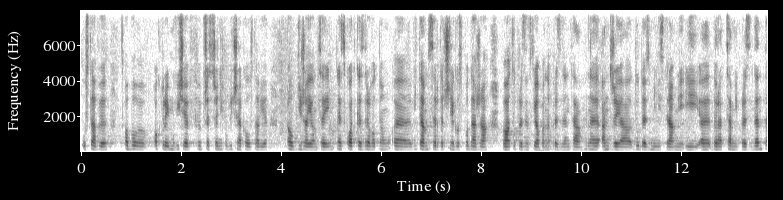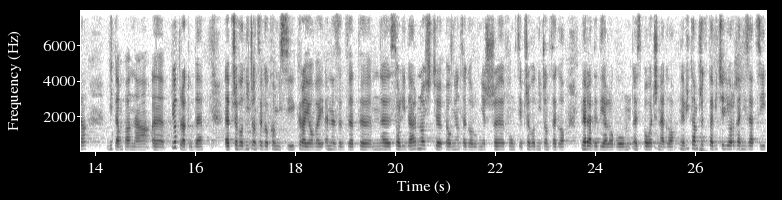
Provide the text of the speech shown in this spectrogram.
ustawy, o, której mówi się w przestrzeni publicznej jako ustawie obniżającej składkę zdrowotną. E, Witam serdecznie gospodarza Pałacu Prezydenckiego, pana prezydenta e, Andrzeja Dudę z ministrami i e, doradcami prezydenta. Witam pana e, Piotra Dudę, e, przewodniczącego Komisji Krajowej NSZZ e, Solidarność, pełniącego również funkcję przewodniczącego Rady Dialogu Społecznego. Witam przedstawicieli organizacji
